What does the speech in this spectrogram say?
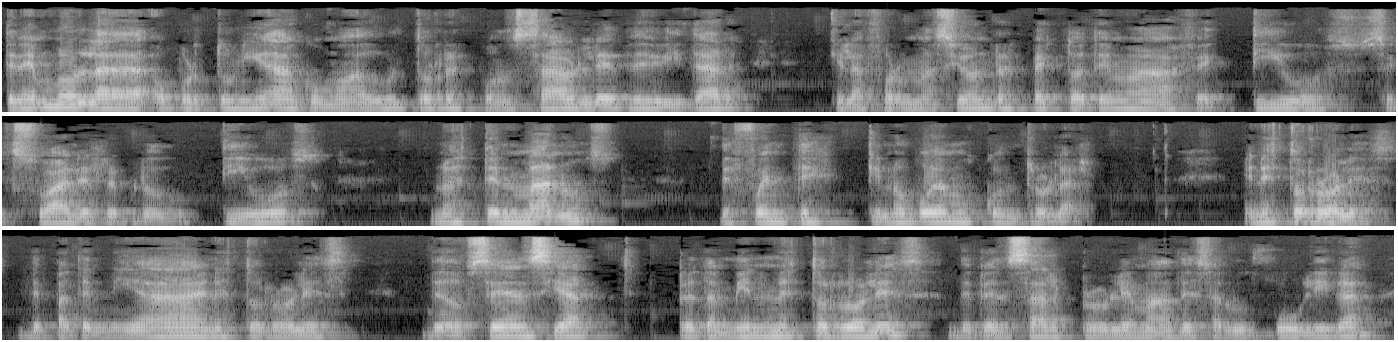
Tenemos la oportunidad como adultos responsables de evitar que la formación respecto a temas afectivos, sexuales, reproductivos, no esté en manos de fuentes que no podemos controlar. En estos roles de paternidad, en estos roles de docencia, pero también en estos roles de pensar problemas de salud pública,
